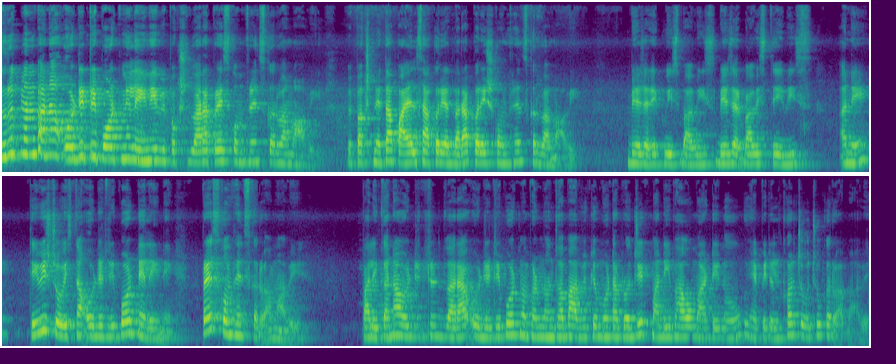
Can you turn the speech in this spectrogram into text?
સુરત મનપાના ઓડિટ રિપોર્ટને લઈને વિપક્ષ દ્વારા પ્રેસ કોન્ફરન્સ કરવામાં આવી. વિપક્ષ નેતા પાયલ સાકરિયા દ્વારા પ્રેસ કોન્ફરન્સ કરવામાં આવી. બે હજાર એકવીસ, બાવીસ, બે હજાર બાવીસ, ત્રેવીસ અને ત્રેવીસ ચોવીસના ઓડિટ રિપોર્ટને લઈને પ્રેસ કોન્ફરન્સ કરવામાં આવી. પાલિકાના ઓડિટર દ્વારા ઓડિટ રિપોર્ટમાં પણ નોંધવામાં આવ્યું કે મોટા પ્રોજેક્ટમાં નિભાવ માટેનો કેપિટલ ખર્ચ ઓછો કરવામાં આવે.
